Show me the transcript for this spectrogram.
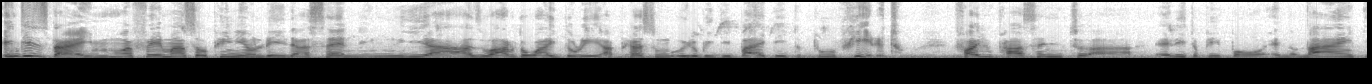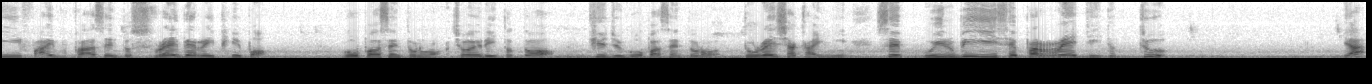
in this time, a famous opinion leader saying, yes, worldwide, a person will be divided to two fields. 5% uh, elite people and 95% slavery people. 5%の超エリートと95%の奴隷社会に will be separated to yeah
